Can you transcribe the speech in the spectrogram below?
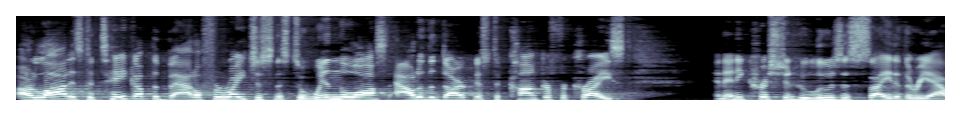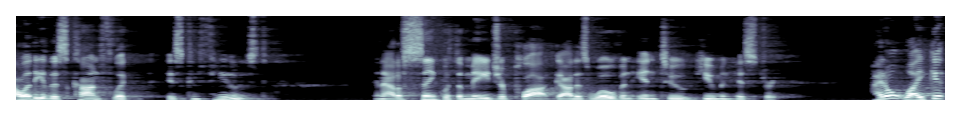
Our lot is to take up the battle for righteousness, to win the lost out of the darkness, to conquer for Christ. And any Christian who loses sight of the reality of this conflict is confused and out of sync with the major plot God has woven into human history. I don't like it.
